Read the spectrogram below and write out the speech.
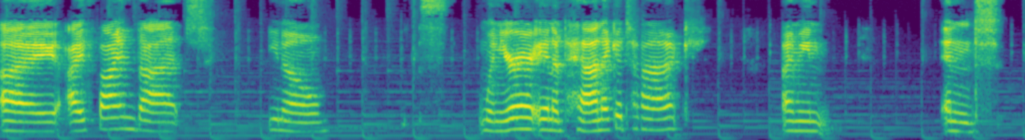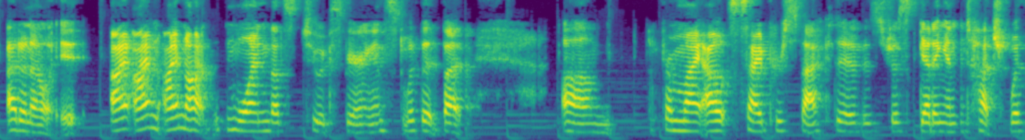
I i find that you know when you're in a panic attack, I mean, and I don't know, it, I, I'm I'm not one that's too experienced with it, but um, from my outside perspective, is just getting in touch with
